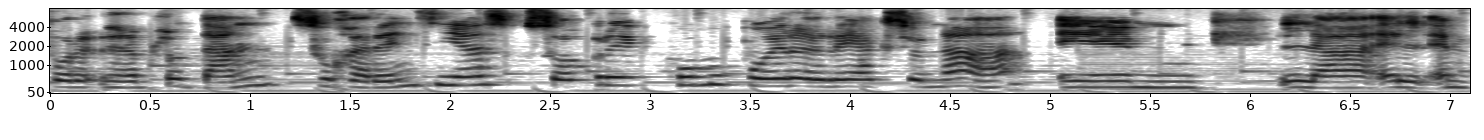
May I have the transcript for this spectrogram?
por ejemplo, dan sugerencias sobre cómo puede reaccionar em, el,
